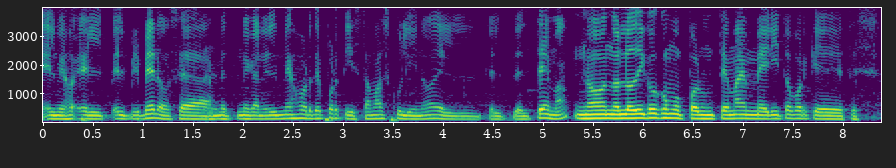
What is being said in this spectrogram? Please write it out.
el, mejor, el, el, primero, o sea, me, gané el mejor deportista masculino del, del, del, tema. No, no lo digo como por un tema de mérito, porque pues,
